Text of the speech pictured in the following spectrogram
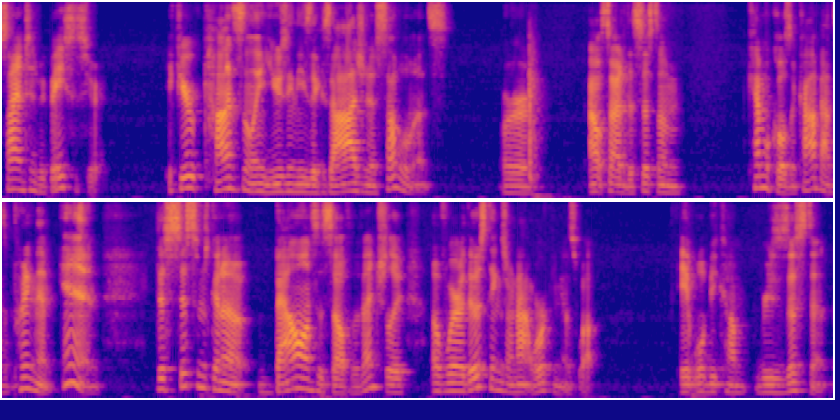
scientific basis here. If you're constantly using these exogenous supplements or outside of the system chemicals and compounds and putting them in, the system's going to balance itself eventually of where those things are not working as well. It will become resistant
